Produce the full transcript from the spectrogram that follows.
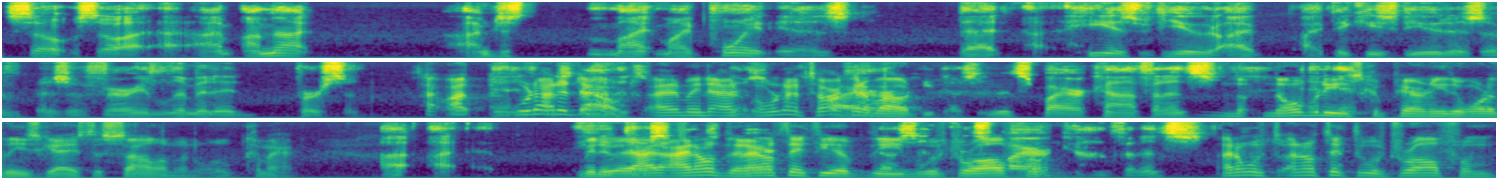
so so I, I, I'm I'm not. I'm just my my point is that uh, he is viewed. I I think he's viewed as a as a very limited person. I, I, And without a he's not- doubt. I mean, I, we're not talking inspire- about. He doesn't inspire confidence. No, nobody's comparing either one of these guys to Solomon. Well, come on. I, I, I mean, I, I don't. I don't think the the withdrawal from. confidence. I don't. I don't think the withdrawal from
